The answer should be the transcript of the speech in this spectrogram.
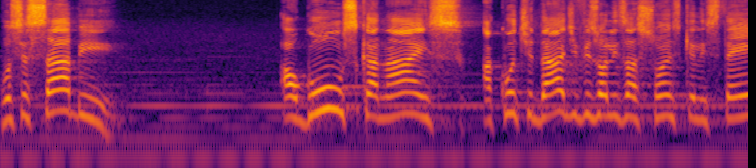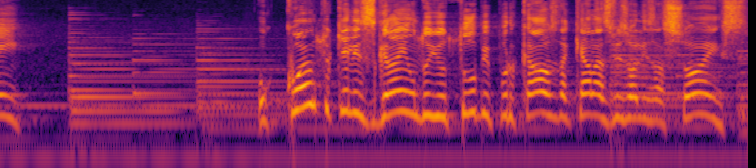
você sabe alguns canais, a quantidade de visualizações que eles têm, o quanto que eles ganham do YouTube por causa daquelas visualizações.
